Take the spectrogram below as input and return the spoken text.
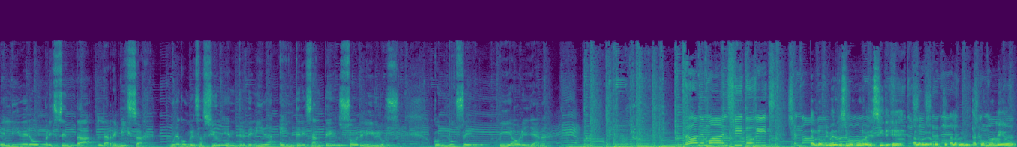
El libro presenta La Repisa, una conversación entretenida e interesante sobre libros. Conduce Pía Orellana. Lo primero que se me ocurre decir es a la, a la pregunta ¿cómo leo?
